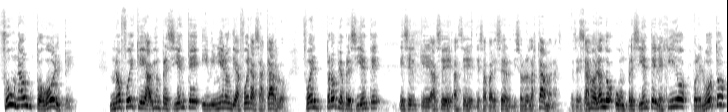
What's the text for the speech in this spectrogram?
Fue un autogolpe. No fue que había un presidente y vinieron de afuera a sacarlo. Fue el propio presidente es el que hace, hace desaparecer, disolver las cámaras. O sea, estamos hablando un presidente elegido por el voto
